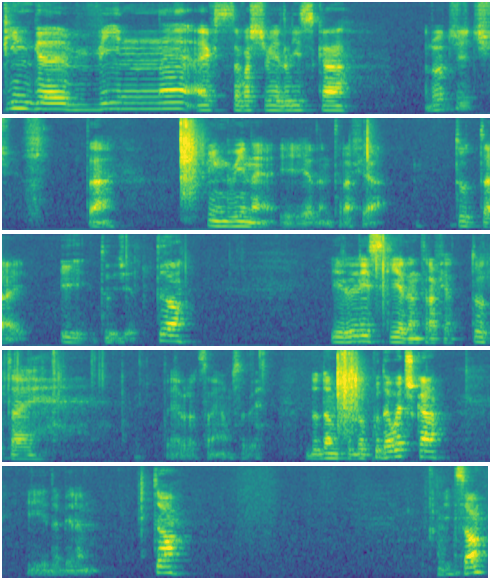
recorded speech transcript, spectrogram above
Pingwiny, a jak chcę właściwie liska rodzić? Tak. Pingwiny i jeden trafia tutaj i tu idzie to. I liski jeden trafia tutaj. Tutaj wracają sobie do domku, do pudełeczka i dobieram to. I co?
